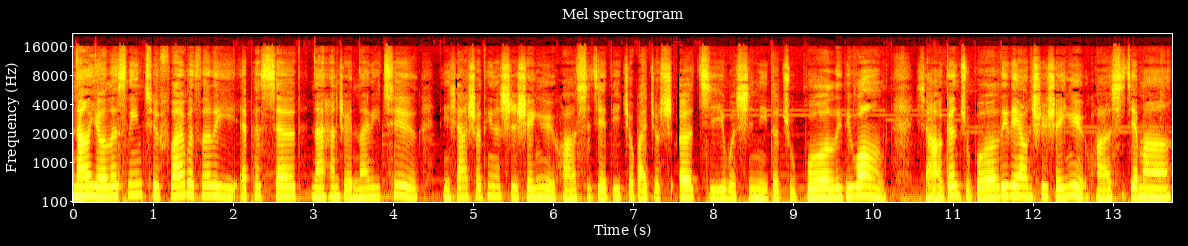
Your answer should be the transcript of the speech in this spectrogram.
Now you're listening to Fly with Lily, episode nine hundred ninety-two。你现在收听的是《神语环游世界》第九百九十二集。我是你的主播 Lily Wang。想要跟主播莉莉样去神语环游世界吗？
